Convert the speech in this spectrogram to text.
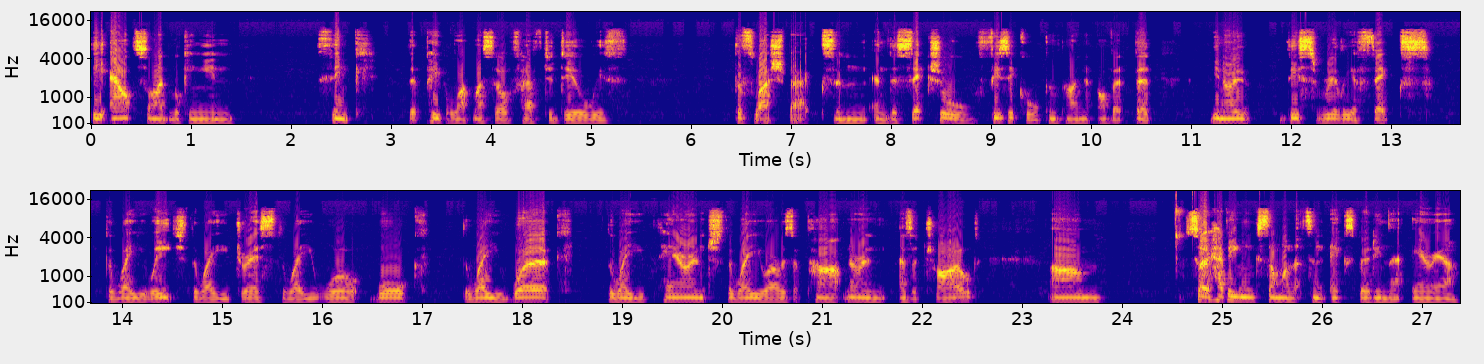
the outside looking in think that people like myself have to deal with the flashbacks and, and the sexual, physical component of it. But, you know, this really affects the way you eat, the way you dress, the way you walk, the way you work, the way you parent, the way you are as a partner and as a child. Um, so having someone that's an expert in that area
